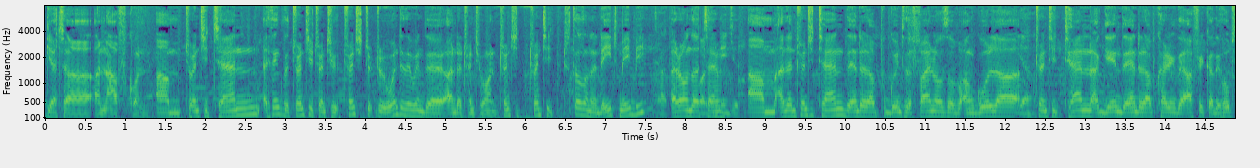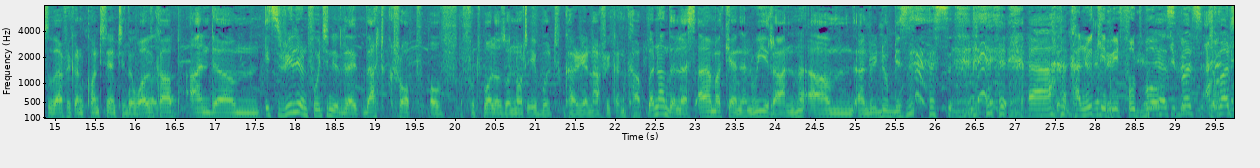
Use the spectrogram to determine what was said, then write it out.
get a, an AFCON. Um, 2010, I think the 2020, 20, when did they win the under 21? 2020, 2008 maybe around that time. Um, and then 2010 they ended up going to the finals of Angola. Yeah. 2010 again they ended up carrying the Africa, the hopes of the African continent in the World, Cup. And um, it's really unfortunate that that crop of footballers were not able to carry an African Cup. But nonetheless, I am a Kenyan. We run um, and we do business. uh, Can you keep it football? Yes, but but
